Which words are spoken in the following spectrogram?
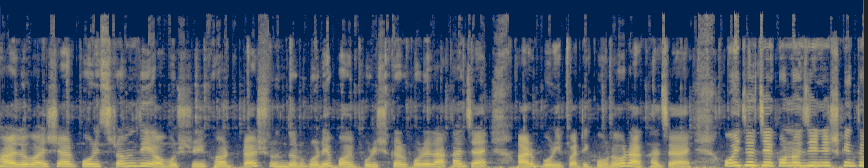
ভালোবাসা আর পরিশ্রম দিয়ে অবশ্যই ঘরটা সুন্দর করে পরিষ্কার করে রাখা যায় আর পরিপাটি করেও রাখা যায়। ওই যে যে কোনো জিনিস কিন্তু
